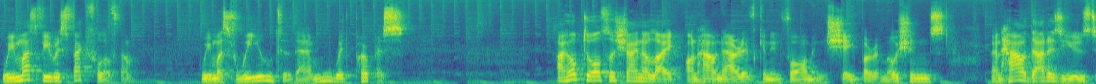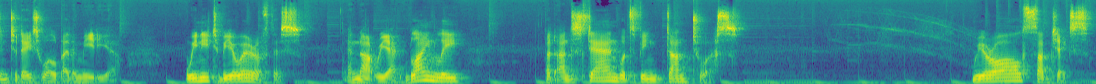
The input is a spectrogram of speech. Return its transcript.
We must be respectful of them. We must wield them with purpose. I hope to also shine a light on how narrative can inform and shape our emotions and how that is used in today's world by the media. We need to be aware of this and not react blindly, but understand what's being done to us. We are all subjects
